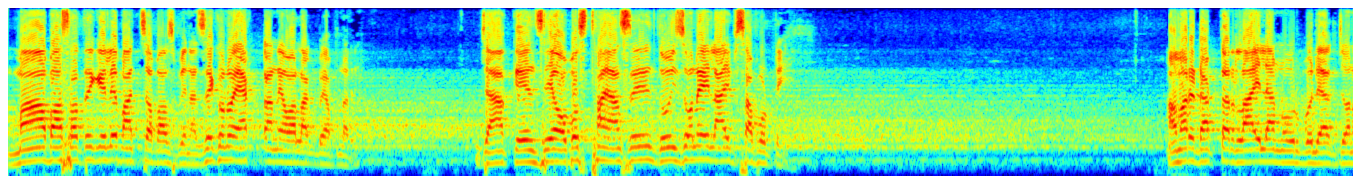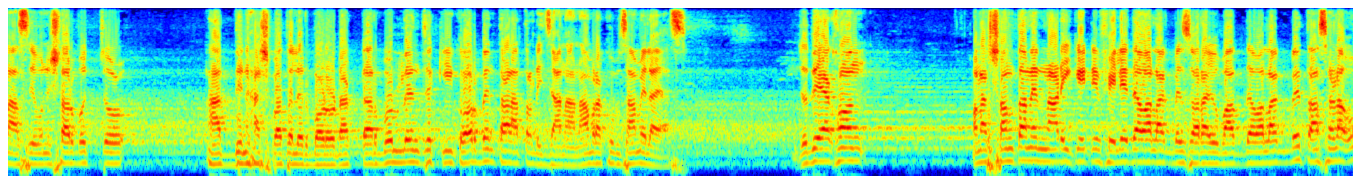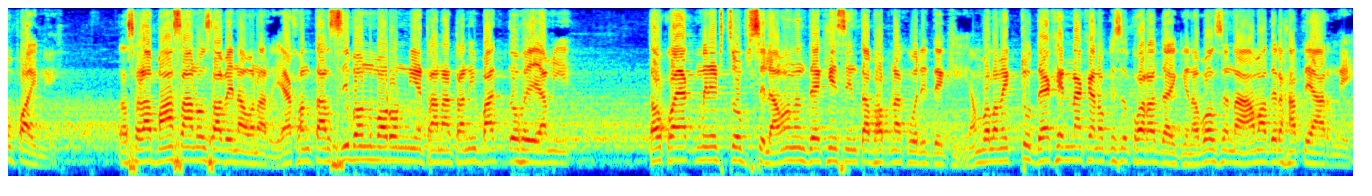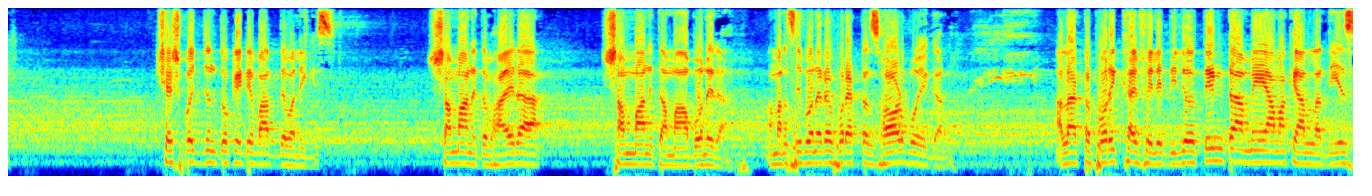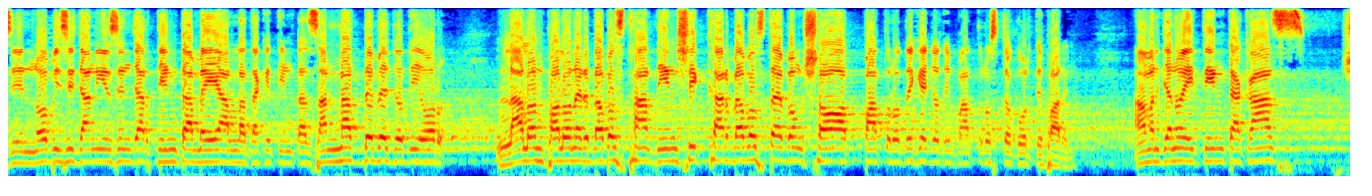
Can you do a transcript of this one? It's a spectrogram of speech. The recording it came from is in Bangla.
মা বাঁচাতে গেলে বাচ্চা বাঁচবে না। যে কোনো একটা নেওয়া লাগবে আপনারে। যাকে যে অবস্থায় আছে, দুইজনেই লাইফ সাপোর্টে আমার ডাক্তার লাইলা নূর বলে একজন আছে, উনি সর্বোচ্চ হাত দিন হাসপাতালের বড় ডাক্তার বললেন যে, কি করবেন? তাড়াতাড়ি জানান, আমরা খুব ঝামেলায় আছি। যদি এখন ওনার সন্তানের নাড়ি কেটে ফেলে দেওয়া লাগবে, জরায়ু বাদ দেওয়া লাগবে, তাছাড়া উপায় নেই। তাছাড়া বাঁচানো যাবে না ওনারে। এখন তার জীবন মরণ নিয়ে টানাটানি বাধ্য হয়ে আমি তাও কয়েক মিনিট চুপ ছিলাম দেখি, চিন্তা ভাবনা করি দেখি। আমি বললাম, একটু দেখেন না কেন, কিছু করা যায় কিনা? বলছে, না, আমাদের হাতে আর নেই। শেষ পর্যন্ত কেটে বাদ দেওয়া লেগেছে। সম্মানিত ভাইরা, সম্মানিত মা বোনেরা, আমার জীবনের উপর একটা ঝড় বয়ে গেল। আল্লাহ একটা পরীক্ষায় ফেলে দিল তিনটা মেয়ে আমাকে আল্লাহ দিয়েছেন। নবীজি জানিয়েছেন, যার তিনটা মেয়ে আল্লাহ তাকে তিনটা জান্নাত দেবে যদি ওর লালন পালনের ব্যবস্থা, দিন শিক্ষার ব্যবস্থা এবং সৎ পাত্র দেখে যদি পাত্রস্থ করতে পারেন। আমার যেন এই তিনটা কাজ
